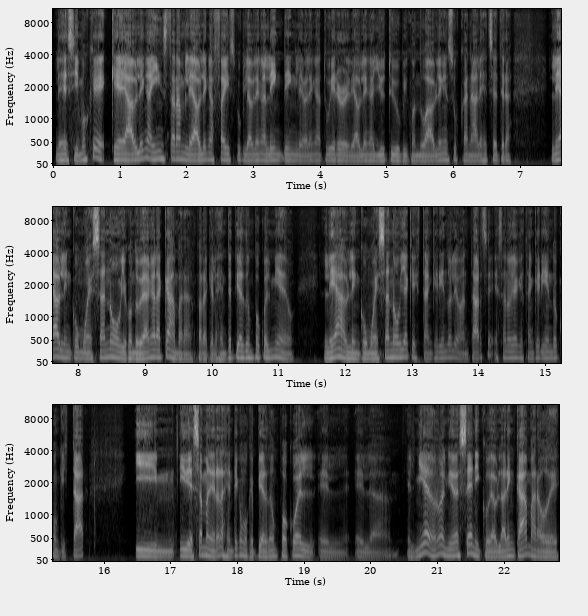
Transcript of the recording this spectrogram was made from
Les decimos que, que, hablen a Instagram, le hablen a Facebook, le hablen a LinkedIn, le hablen a Twitter, le hablen a YouTube y cuando hablen en sus canales, etcétera, le hablen como esa novia, cuando vean a la cámara, para que la gente pierda un poco el miedo, le hablen como esa novia que están queriendo levantarse, esa novia que están queriendo conquistar, y, de esa manera la gente como que pierde un poco el, ah, el, miedo, ¿no? El miedo escénico de hablar en cámara o de,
